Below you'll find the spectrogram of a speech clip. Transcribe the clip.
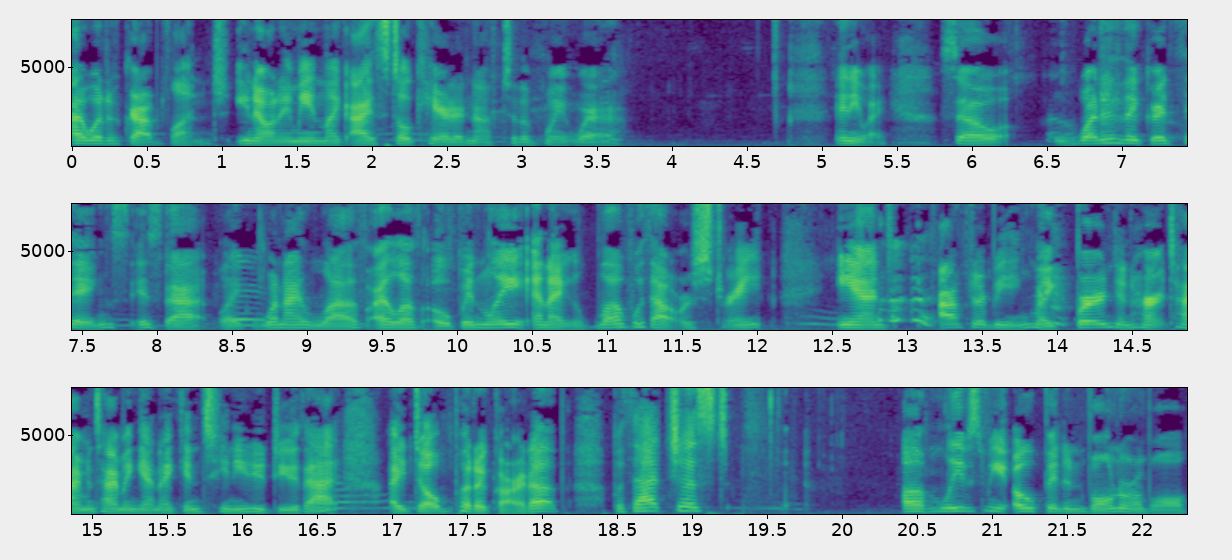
i would have grabbed lunch you know what i mean like i still cared enough to the point where anyway so one of the good things is that like when i love i love openly and i love without restraint and after being like burned and hurt time and time again i continue to do that i don't put a guard up but that just um, leaves me open and vulnerable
